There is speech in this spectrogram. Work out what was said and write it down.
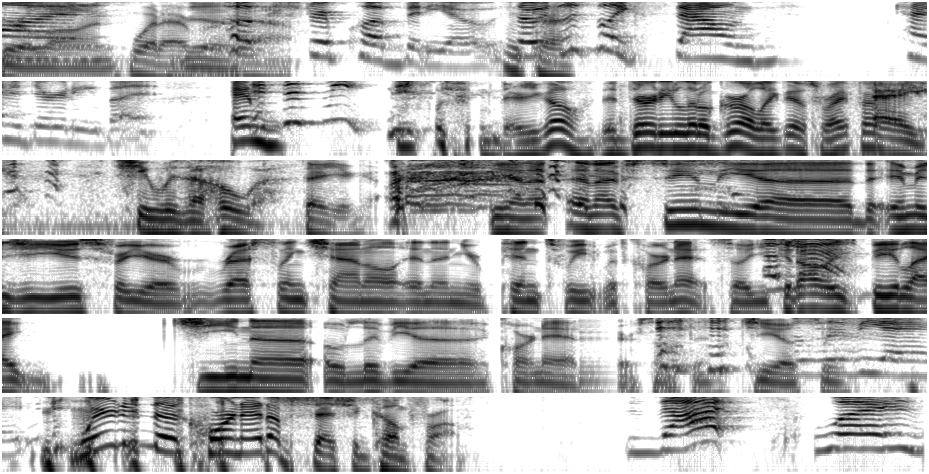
Girl on, on. Whatever. Yeah. hook strip club video. So Okay. it just like sounds kind of dirty, but And it's just me. there you go. The dirty little girl like this, right? Hey, she was a hoa. There you go. Yeah, and, I, and I've seen the uh, the image you use for your wrestling channel, and then your pin tweet with Cornette. So you Oh, could yeah. always be like Gina Olivia Cornette or something. GOC. Olivier. Where did the Cornette obsession come from? That was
